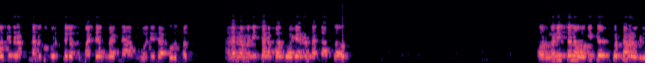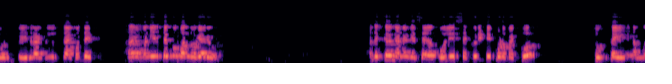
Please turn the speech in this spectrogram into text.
ಬಂದಿದ್ರ ಅಂತ ನನಗೂ ಗೊತ್ತಿಲ್ಲ, ಅದು ಮಧ್ಯಾಹ್ನದಾಗ ನಾ ಓದಿದಾಗ ಗುರುತದ. ಅದ್ರ ನಮ್ಮ ಮನಿ ತನ ಬಂದ್ ಹೋಗ್ಯಾರ ನಂಗೆ ಅಂತ ಅವ್ರು. ಅವ್ರ ಮನಿ ತನ ಹೋಗಿದ್ದೆ ಅಂತ ಕೊಟ್ಟಾರಲ್ರಿ ಒಂದು ಇದ್ರಾಗ ನ್ಯೂಸ್ದಾಗ ಬಂದೈತಿ. ಅದ್ರ ಮನಿ ಅಂತಕ್ಕೂ ಬಂದ್ ಹೋಗ್ಯಾರ ಇವ್ರು. ಅದಕ್ಕೆ ನನಗೆ ಪೊಲೀಸ್ ಸೆಕ್ಯೂರಿಟಿ ಕೊಡಬೇಕು. ಸೂಕ್ತ ಈಗ ನಮ್ಮ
